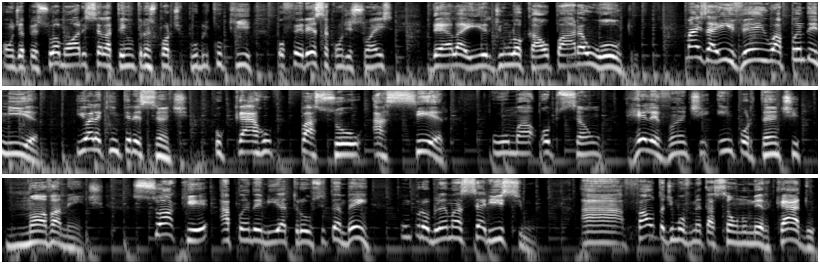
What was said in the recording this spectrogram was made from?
onde a pessoa mora e se ela tem um transporte público que ofereça condições dela ir de um local para o outro. Mas aí veio a pandemia. E olha que interessante, o carro passou a ser uma opção relevante importante novamente. Só que a pandemia trouxe também um problema seríssimo a falta de movimentação no mercado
